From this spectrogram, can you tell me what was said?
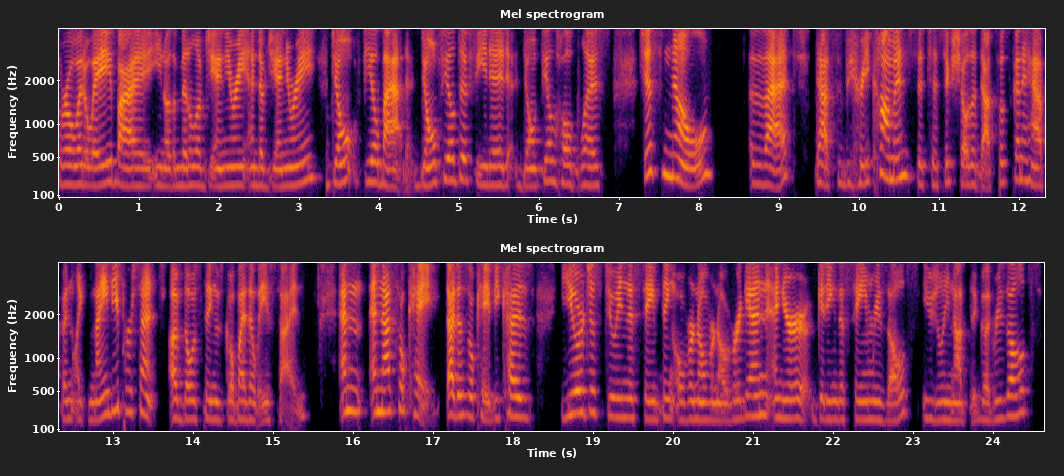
throw it away by you know the middle of January, end of January, don't feel bad. Don't feel defeated. Don't feel hopeless. Just know that that's very common. Statistics show that that's what's going to happen. Like 90% of those things go by the wayside. And and that's okay. That is okay because you're just doing the same thing over and over and over again and you're getting the same results, usually not the good results.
